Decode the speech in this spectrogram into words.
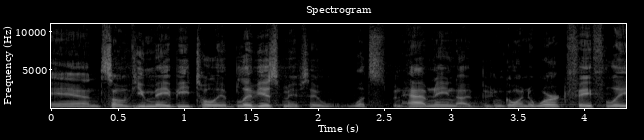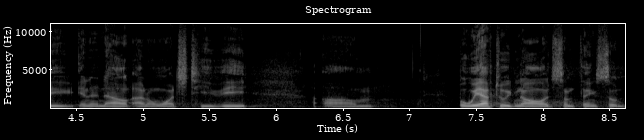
And some of you may be totally oblivious, may say, What's been happening? I've been going to work faithfully, in and out. I don't watch TV. Um, but we have to acknowledge some things. So,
